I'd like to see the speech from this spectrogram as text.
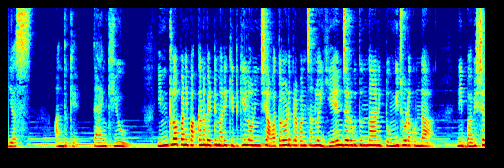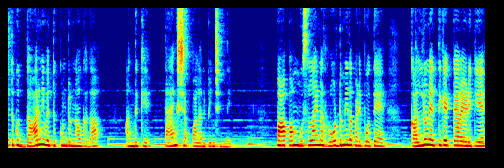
ఎస్ అందుకే థ్యాంక్ యూ. ఇంట్లో పని పక్కన పెట్టి మరీ కిటికీలో నుంచి అవతలోడి ప్రపంచంలో ఏం జరుగుతుందా అని తొంగి చూడకుండా నీ భవిష్యత్తుకు దారిని వెతుక్కుంటున్నావు కదా? అందుకే థ్యాంక్స్ చెప్పాలనిపించింది. పాపం ముసలాయన రోడ్డు మీద పడిపోతే కళ్ళు నెత్తికెక్కారేడికి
